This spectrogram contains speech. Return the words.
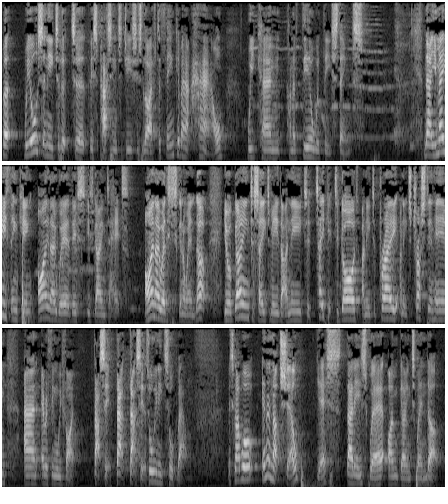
But we also need to look to this passage of Jesus' life to think about how we can kind of deal with these things. Now, you may be thinking, I know where this is going to head. I know where this is going to end up. You're going to say to me that I need to take it to God, I need to pray, I need to trust in Him, and everything will be fine. That's it. That, that's it. That's all we need to talk about. It's like, well, in a nutshell, yes, that is where I'm going to end up.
